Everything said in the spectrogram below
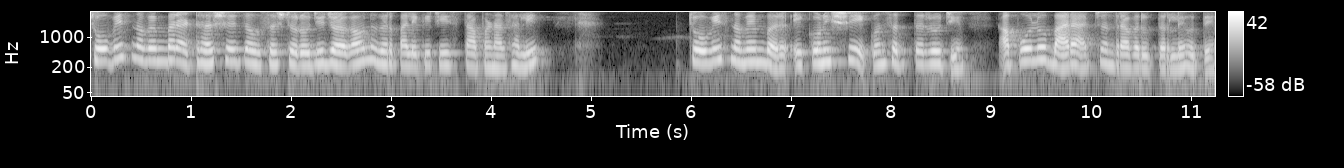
चोवीस नोव्हेंबर अठराशे चौसष्ट रोजी जळगाव नगरपालिकेची स्थापना झाली. चोवीस नोव्हेंबर एकोणीसशे एकोणसत्तर रोजी अपोलो बारा चंद्रावर उतरले होते.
